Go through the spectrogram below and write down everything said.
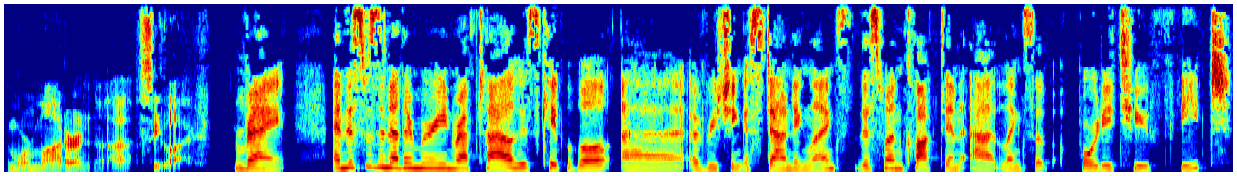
more modern uh, sea life. Right. And this was another marine reptile who's capable uh, of reaching astounding lengths. This one clocked in at lengths of 42 feet.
